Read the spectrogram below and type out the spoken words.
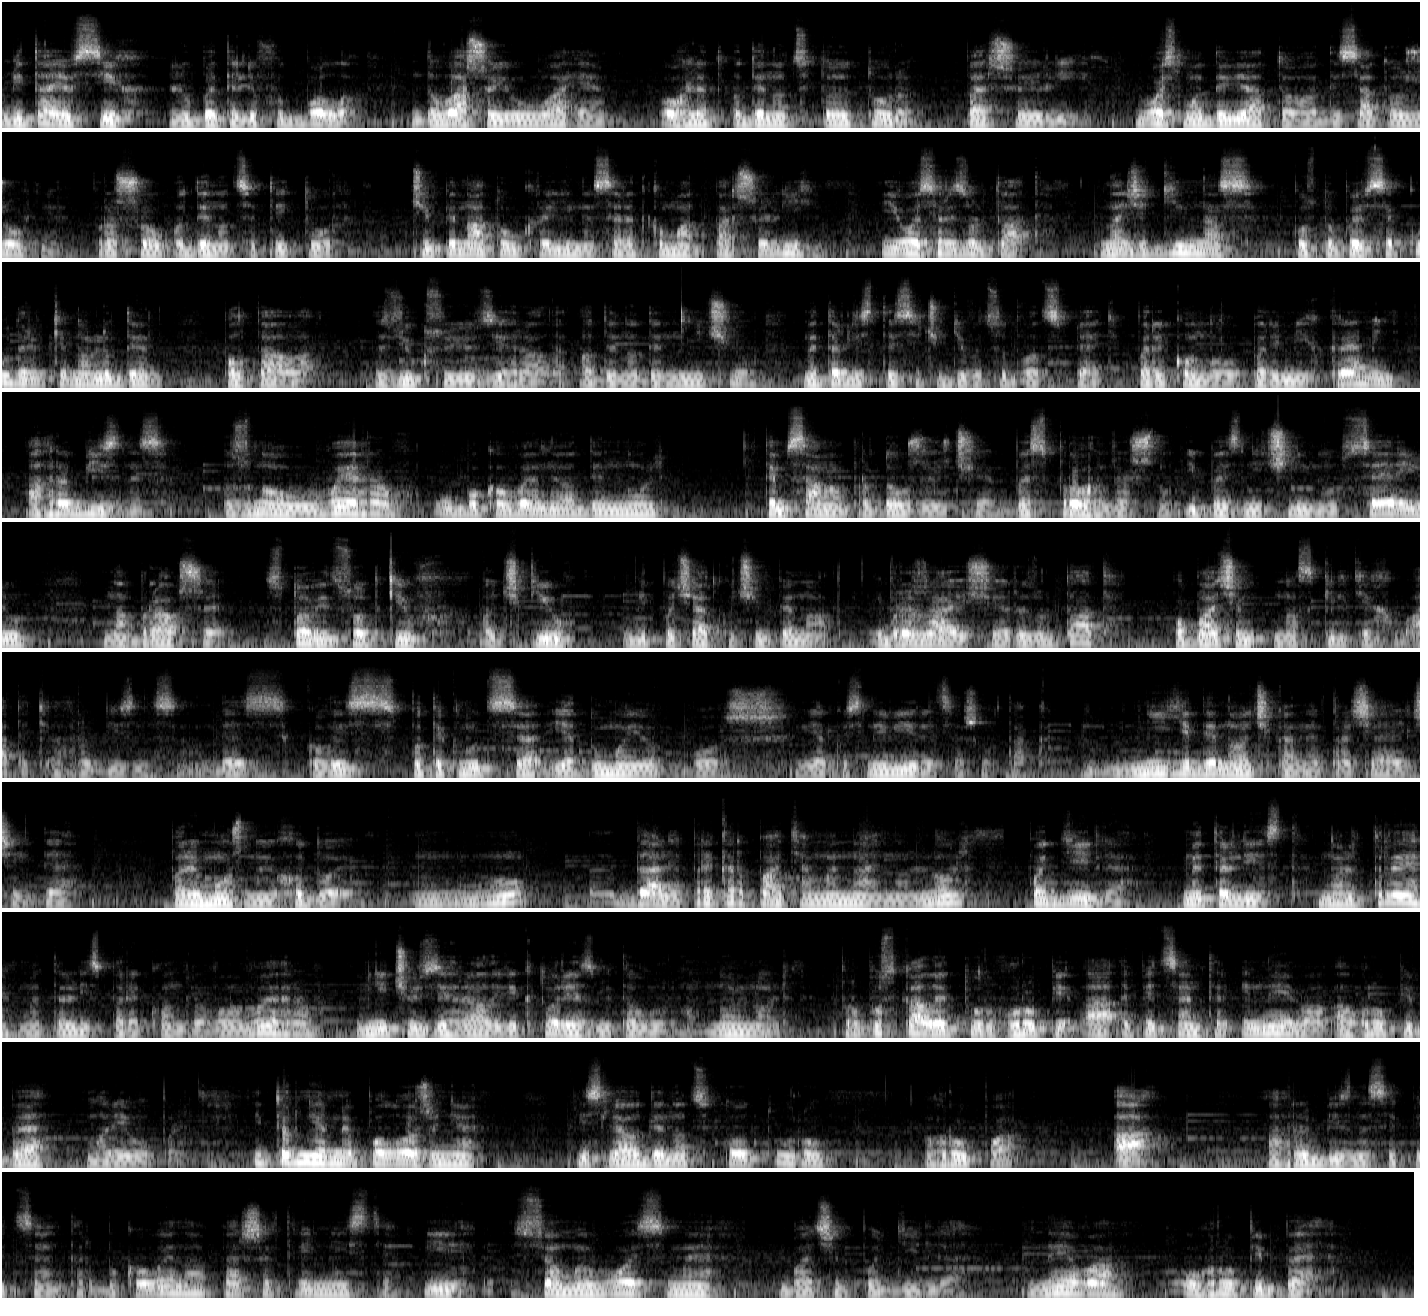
Вітаю всіх любителів футболу. До вашої уваги огляд 11-го туру першої ліги. 8, 9, 10 жовтня пройшов 11-й тур чемпіонату України серед команд першої ліги. І ось результати. Значить, Дім нас поступився Кудрівки 0-1, Полтава з Юксою зіграли 1-1 нічю. Металіст 1925 переконливо переміг Кремінь. Агробізнес знову виграв у Буковини 1-0, тим самим продовжуючи безпрограшну і безнічийну серію, набравши 100% очків від початку чемпіонату. Вражаючий результат. Побачимо, наскільки хватить агробізнесу. Десь колись спотикнуться, я думаю, бо ж якось не віриться, що так ні єдиного очка не втрачаючи йде переможною ходою. Ну, далі Прикарпаття Минай 0-0, Поділля Металіст 0-3, Металіст переконливо виграв. В нічу зіграли Вікторія з Металургом 0-0. Пропускали тур в групі А Епіцентр і Нива, а в групі Б Маріуполь. І турнірне положення після 11-го туру. Група А Агробізнес Епіцентр Буковина перших три місця. І 7-8 бачимо Поділля Нива у групі Б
